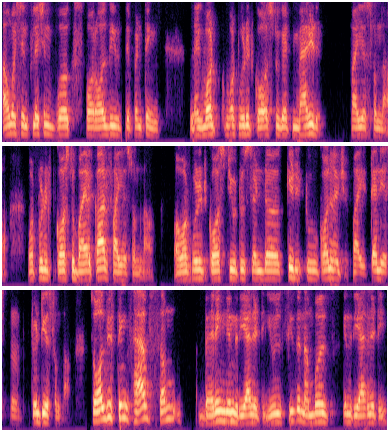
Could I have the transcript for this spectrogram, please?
how much inflation works for all these different things like what what would it cost to get married five years from now what would it cost to buy a car five years from now or what would it cost you to send a kid to college five, 10 years 20 years from now so all these things have some bearing in reality. You will see the numbers in reality.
